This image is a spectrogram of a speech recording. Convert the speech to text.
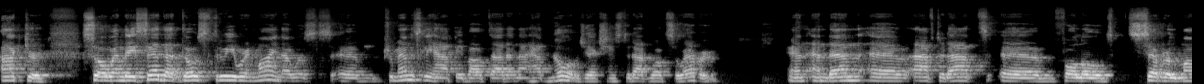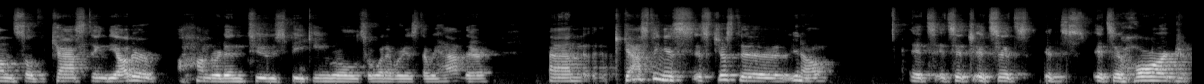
actor. So when they said that those three were in mind, I was um, tremendously happy about that, and I had no objections to that whatsoever. And and then uh, after that uh, followed several months of casting the other 102 speaking roles or whatever it is that we have there. And casting is is just a you know, it's it's it's it's it's it's it's a hard,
